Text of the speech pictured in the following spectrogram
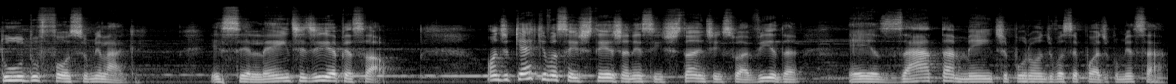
tudo fosse um milagre. Excelente dia, pessoal! Onde quer que você esteja nesse instante em sua vida, é exatamente por onde você pode começar.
